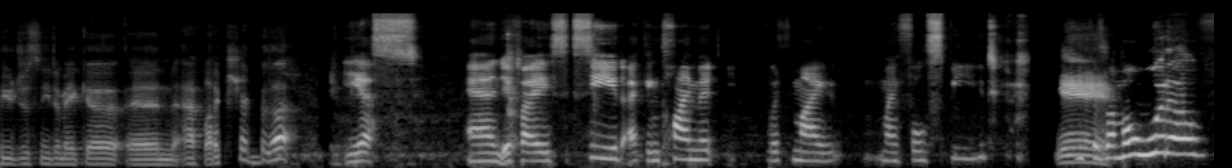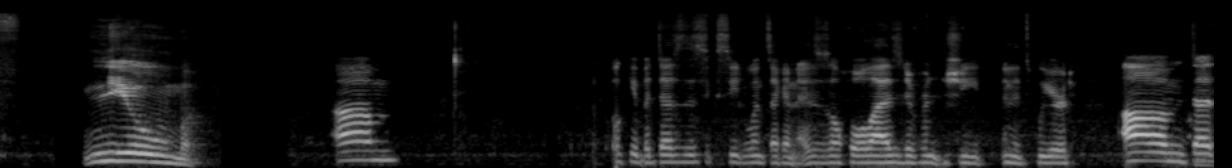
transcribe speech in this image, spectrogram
You just need to make a an athletics check for that. Yes, and if I succeed, I can climb it with my my full speed Yeah. because I'm a wood elf. Neum. Um. Okay, but does this succeed? One second. This is a whole ass different sheet, and it's weird. Um, does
